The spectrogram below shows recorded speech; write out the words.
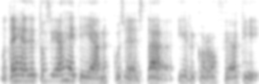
Mutta eihän se tosiaan heti jäänyt, kun se sitä Irkoroffiakin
